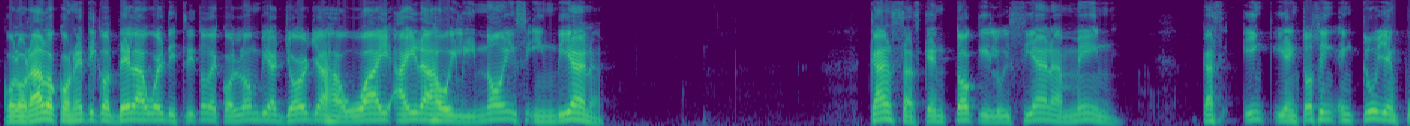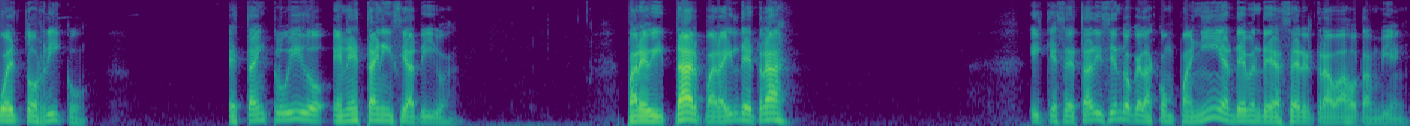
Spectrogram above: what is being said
Colorado, Connecticut, Delaware, Distrito de Colombia, Georgia, Hawaii, Idaho, Illinois, Indiana, Kansas, Kentucky, Louisiana, Maine, y entonces in- incluyen Puerto Rico. Está incluido en esta iniciativa para evitar, para ir detrás. Y que se está diciendo que las compañías deben de hacer el trabajo también.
